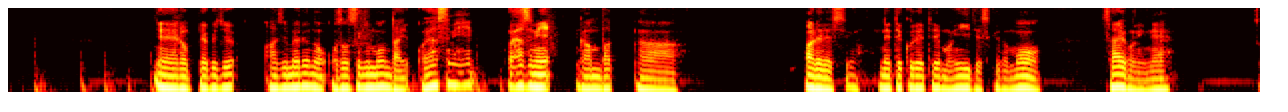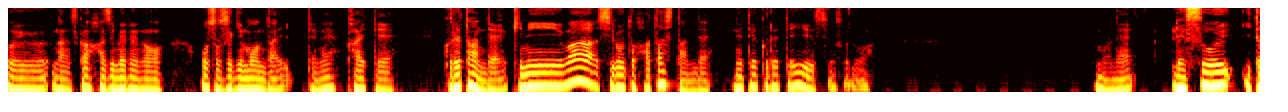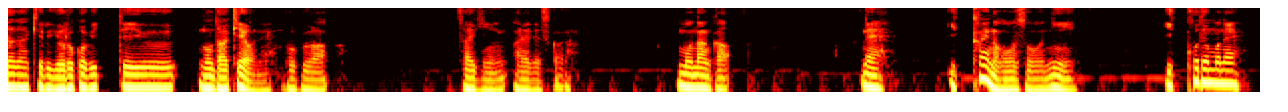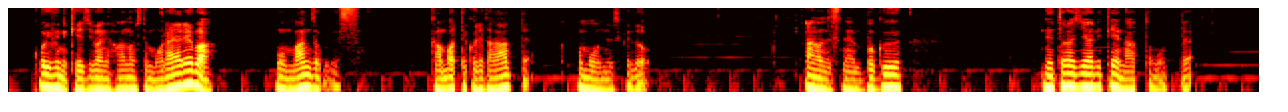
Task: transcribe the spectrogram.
えー、610、始めるの遅すぎ問題、おやすみ、おやすみ、頑張っ、ああれですよ。寝てくれてもいいですけども、最後にね、そういう、なんですか、始めるの遅すぎ問題ってね、書いてくれたんで、君は仕事果たしたんで、寝てくれていいですよ、それは。まあね、レスをいただける喜びっていうのだけはね、僕は、最近あれですから。もうなんか、ね、一回の放送に、一個でもね、こういう風に掲示板に反応してもらえれば、もう満足です。頑張ってくれたなって思うんですけど、あのですね、僕、ネトラジやりてえなと思って。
